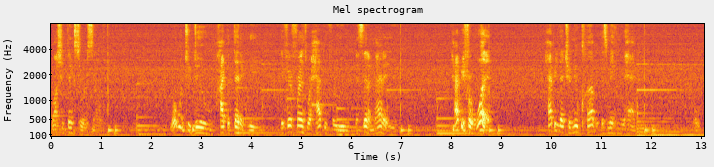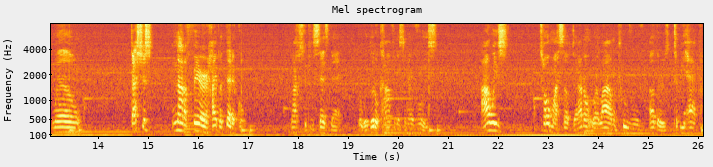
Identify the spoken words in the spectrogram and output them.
while she thinks to herself. What would you do, hypothetically, if your friends were happy for you instead of mad at you? Happy for what? Happy that your new club is making you happy. Well, that's just not a fair hypothetical. Natsuki says that, but with little confidence in her voice. I always told myself that I don't rely on approval of others to be happy.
